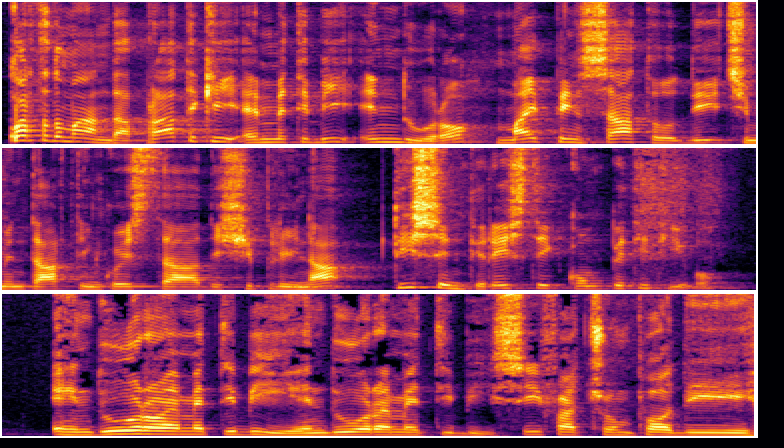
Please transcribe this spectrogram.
Quarta domanda, pratichi MTB Enduro? Mai pensato di cimentarti in questa disciplina? Ti sentiresti competitivo? Enduro MTB, Enduro MTB, sì, faccio un po' di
